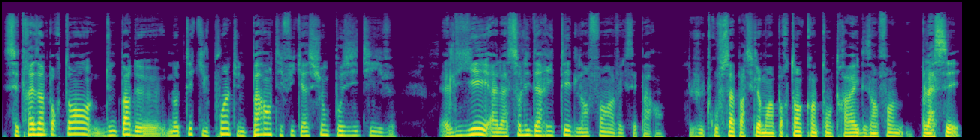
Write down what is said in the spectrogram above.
C'est très important, d'une part, de noter qu'il pointe une parentification positive, liée à la solidarité de l'enfant avec ses parents. Je trouve ça particulièrement important quand on travaille des enfants placés,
